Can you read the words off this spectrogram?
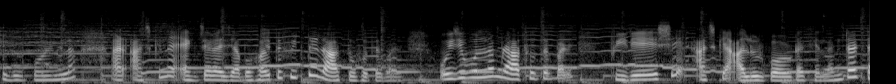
সিঁদুর পরে নিলাম। আর আজকে না এক জায়গায় যাব, হয়তো ফিরতে রাতও হতে পারে। ওই যে বললাম, রাত হতে পারে। ফিরে এসে আজকে আলুর পরোটা খেলাম। টাটা!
